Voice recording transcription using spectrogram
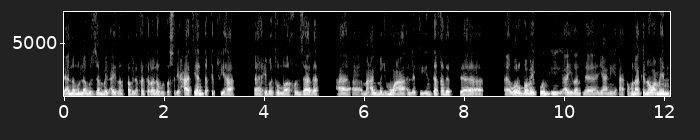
لأن ملا مزمل أيضا قبل فترة له تصريحات ينتقد فيها هبة الله خنزادة مع المجموعة التي انتقدت وربما يكون أيضا يعني هناك نوع من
